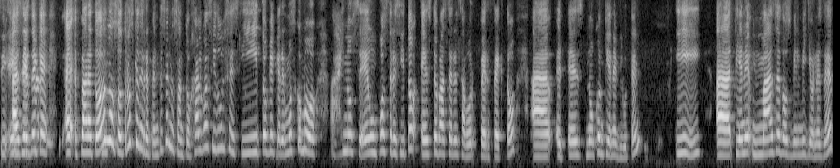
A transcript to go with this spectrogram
sí así es de que eh, para todos nosotros que de repente se nos antoja algo así dulcecito, que queremos como, ay, no sé, un postrecito, este va a ser el sabor perfecto. Ah, es, no contiene gluten y Ah, tiene más de 2 mil millones de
